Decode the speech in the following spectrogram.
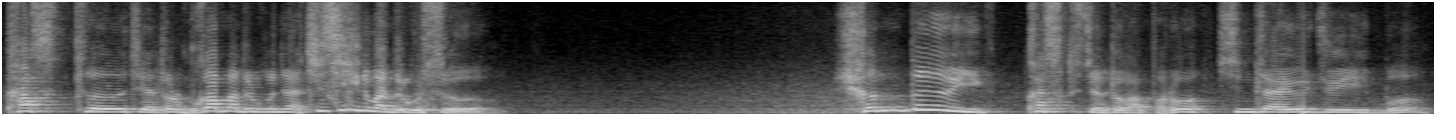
카스트 제도를 누가 만들고 있냐? 지식인이 만들고 있어. 현대의 카스트 제도가 바로 신자유주의, 뭐,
